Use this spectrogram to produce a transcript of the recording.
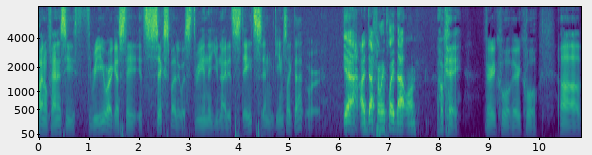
Final Fantasy three, or I guess they, it's six, but it was three in the United States and games like that, or Yeah, I definitely played that one. okay, very cool, very cool. Uh,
